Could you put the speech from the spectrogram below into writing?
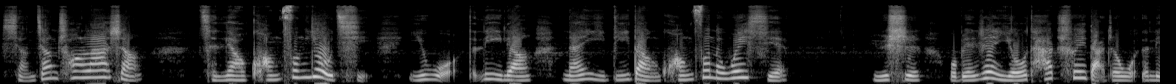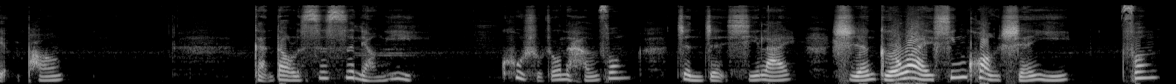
想将窗拉上，怎料狂风又起，以我的力量难以抵挡狂风的威胁，于是我便任由它吹打着我的脸庞，感到了丝丝凉意。酷暑中的寒风阵阵袭来，使人格外心旷神怡。风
